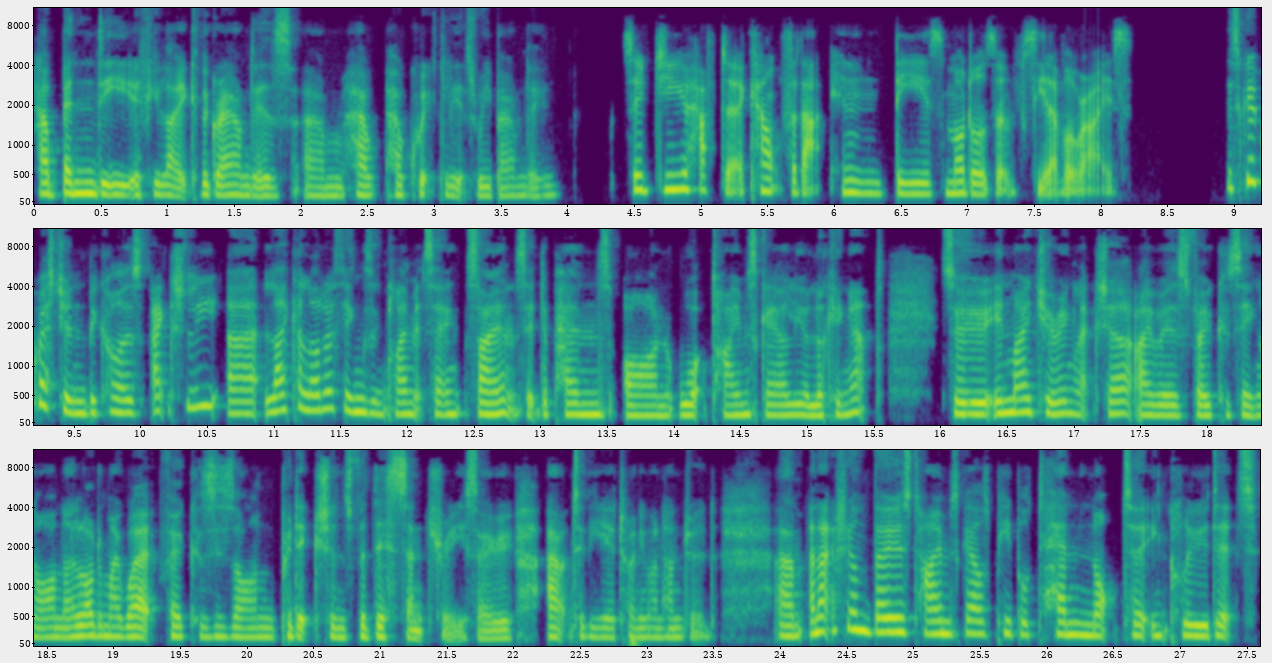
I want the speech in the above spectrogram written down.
how bendy, if you like, the ground is, um, how how quickly it's rebounding. So, do you have to account for that in these models of sea level rise? It's a good question because actually, uh, like a lot of things in climate science, it depends on what timescale you're looking at. So in my Turing lecture, I was focusing on a lot of my work focuses on predictions for this century, so out to the year 2100. Um, and actually, on those timescales, people tend not to include it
